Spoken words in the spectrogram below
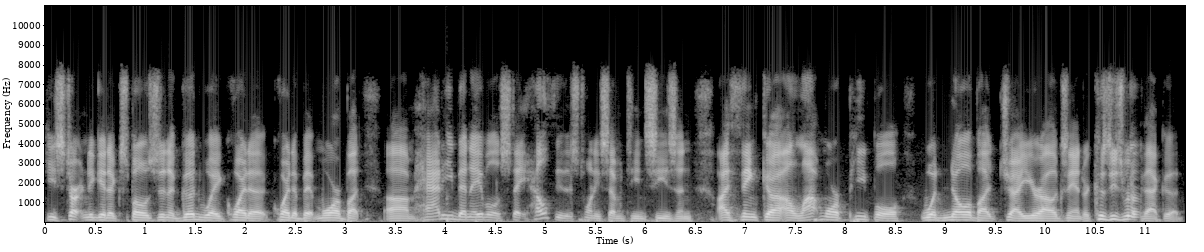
he's starting to get exposed in a good way, quite a quite a bit more. But um, had he been able to stay healthy this 2017 season, I think uh, a lot more people would know about Jaire Alexander because he's really that good.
